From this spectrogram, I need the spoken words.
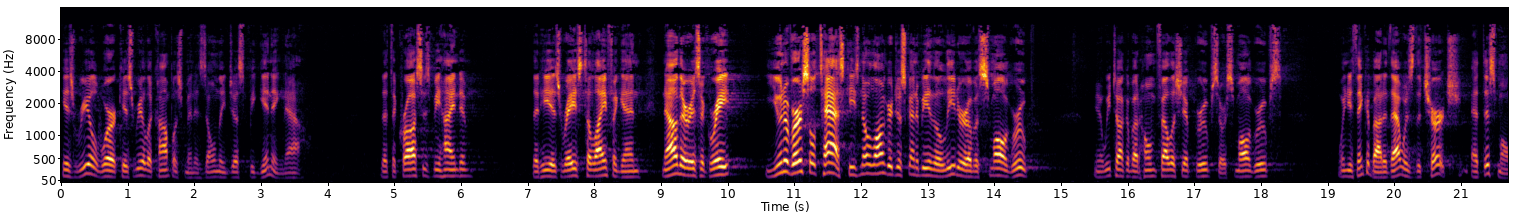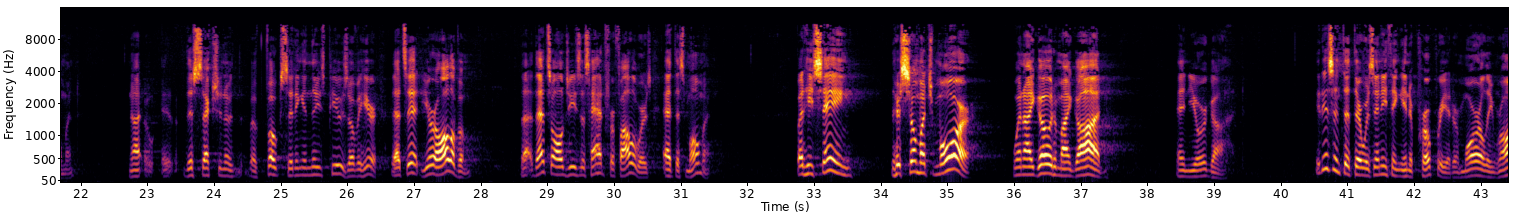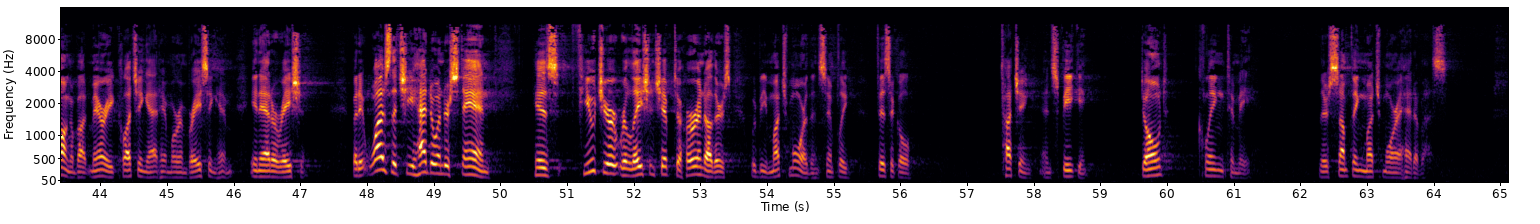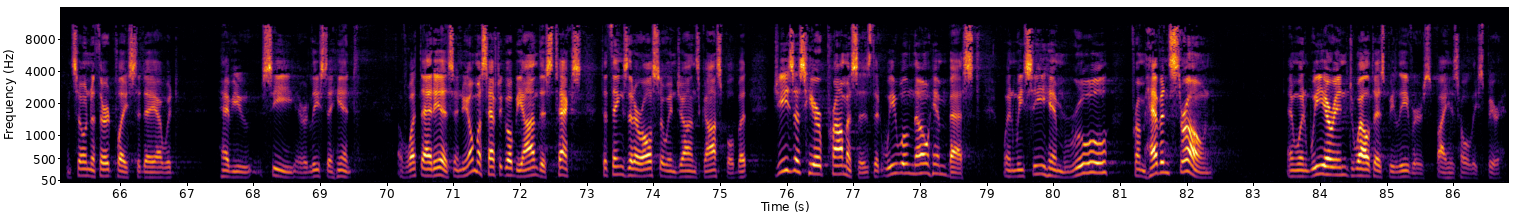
his real work, his real accomplishment is only just beginning now. That the cross is behind him, that he is raised to life again. Now there is a great universal task. He's no longer just going to be the leader of a small group. You know, we talk about home fellowship groups or small groups. When you think about it, that was the church at this moment. Not this section of, of folks sitting in these pews over here. That's it. You're all of them. That, that's all Jesus had for followers at this moment. But he's saying there's so much more when I go to my God and your God. It isn't that there was anything inappropriate or morally wrong about Mary clutching at him or embracing him in adoration, but it was that she had to understand his future relationship to her and others would be much more than simply physical touching and speaking. Don't cling to me. There's something much more ahead of us. And so, in the third place today, I would have you see, or at least a hint, of what that is. And you almost have to go beyond this text to things that are also in John's gospel. But Jesus here promises that we will know him best when we see him rule from heaven's throne and when we are indwelt as believers by his Holy Spirit.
